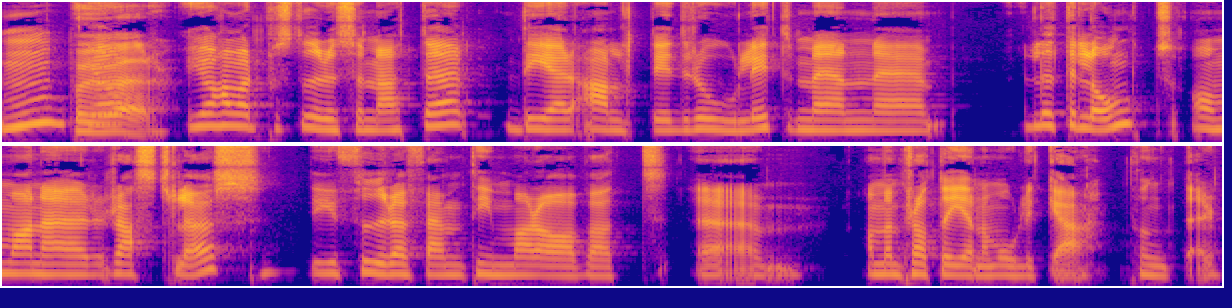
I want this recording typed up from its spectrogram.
Mm, på UR. jag, jag har varit på styrelsemöte. Det är alltid roligt, men eh, lite långt om man är rastlös. Det är fyra, fem timmar av att eh, ja, men prata igenom olika punkter.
